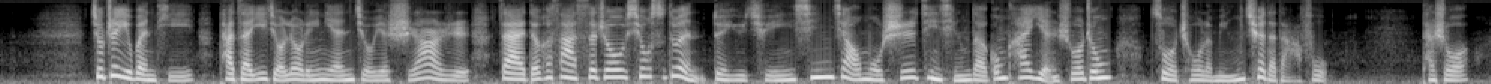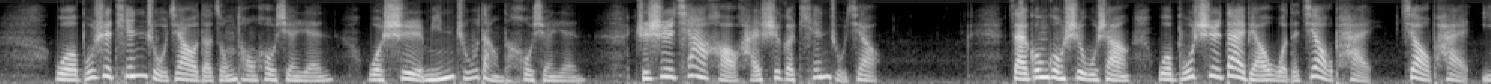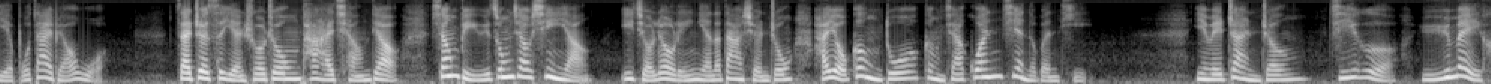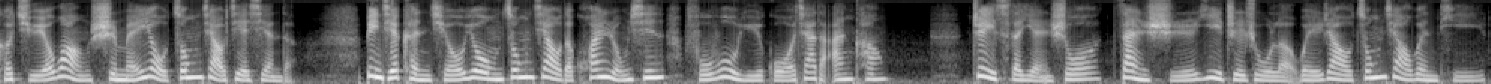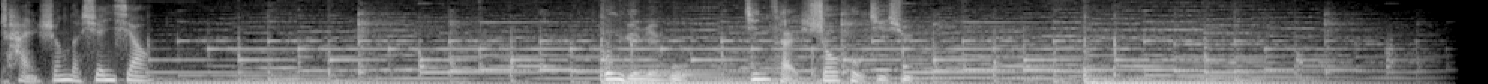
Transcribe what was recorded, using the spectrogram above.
就这一问题，他在一九六零年九月十二日在德克萨斯州休斯顿对一群新教牧师进行的公开演说中做出了明确的答复。他说：“我不是天主教的总统候选人，我是民主党的候选人，只是恰好还是个天主教。在公共事务上，我不是代表我的教派，教派也不代表我。”在这次演说中，他还强调，相比于宗教信仰。一九六零年的大选中，还有更多更加关键的问题，因为战争、饥饿、愚昧和绝望是没有宗教界限的，并且恳求用宗教的宽容心服务于国家的安康。这一次的演说暂时抑制住了围绕宗教问题产生的喧嚣。风云人物，精彩稍后继续。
